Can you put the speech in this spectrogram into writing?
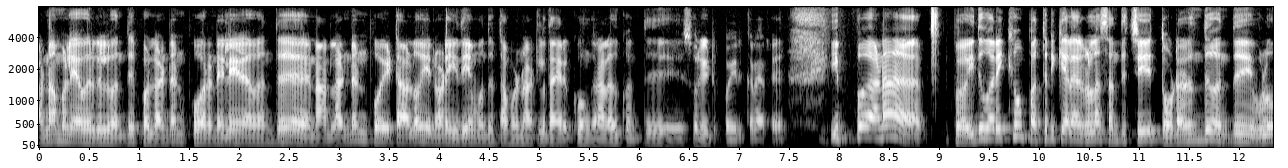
அண்ணாமலை அவர்கள் வந்து இப்போ லண்டன் போகிற நிலையில் வந்து நான் லண்டன் போயிட்டாலும் என்னோட இதயம் வந்து தமிழ்நாட்டில் தான் இருக்குங்கிற அளவுக்கு வந்து சொல்லிட்டு போயிருக்கிறாரு. இப்போ ஆனால் இப்போ இது வரைக்கும் பத்திரிகையாளர்கள்லாம் சந்தித்து தொடர்ந்து வந்து இவ்வளோ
